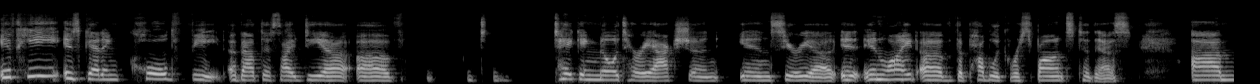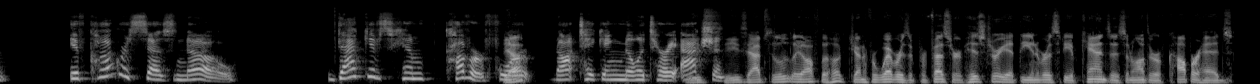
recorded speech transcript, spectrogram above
if he is getting cold feet about this idea of t- taking military action in Syria in, in, light of the public response to this, um, if Congress says no, that gives him cover for yeah. not taking military action. He's, he's, absolutely off the hook. Jennifer Weber is a professor of history at the University of Kansas and author of Copperheads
